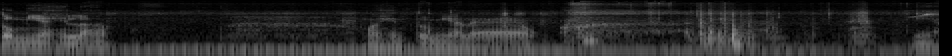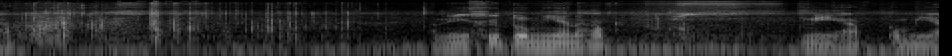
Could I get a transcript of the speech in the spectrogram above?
ตัวเมียเห็นแล้วครับเราเห็นตัวเมียแล้ว นี่ครับ อันนี้คือตัวเมียนะครับ นี่ครับตัวเมีย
